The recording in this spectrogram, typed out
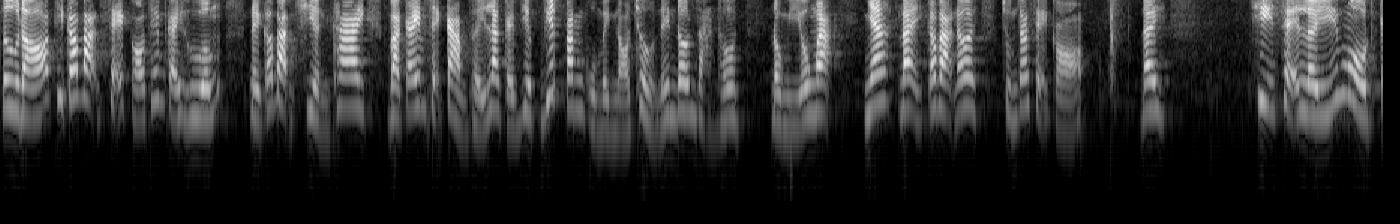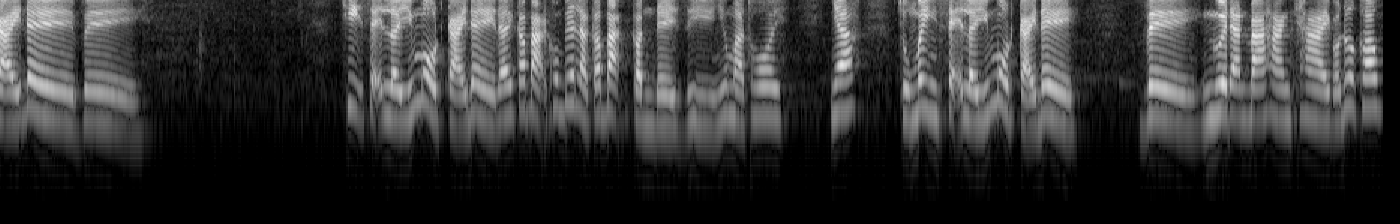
Từ đó thì các bạn sẽ có thêm cái hướng để các bạn triển khai Và các em sẽ cảm thấy là cái việc viết văn của mình nó trở nên đơn giản hơn. Đồng ý không ạ? Nhá, đây các bạn ơi, chúng ta sẽ có Đây, chị sẽ lấy một cái đề về Chị sẽ lấy một cái đề đây Các bạn không biết là các bạn cần đề gì Nhưng mà thôi nhá Chúng mình sẽ lấy một cái đề Về người đàn bà hàng trài có được không?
